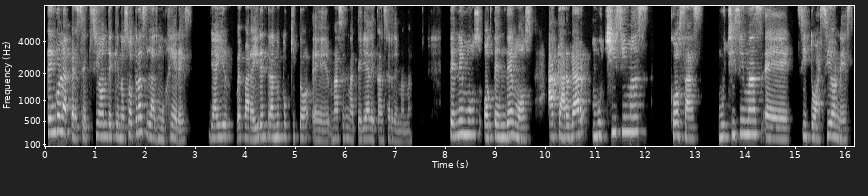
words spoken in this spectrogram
tengo la percepción de que nosotras las mujeres ya ir, para ir entrando un poquito eh, más en materia de cáncer de mama, tenemos o tendemos a cargar muchísimas cosas, muchísimas eh, situaciones,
